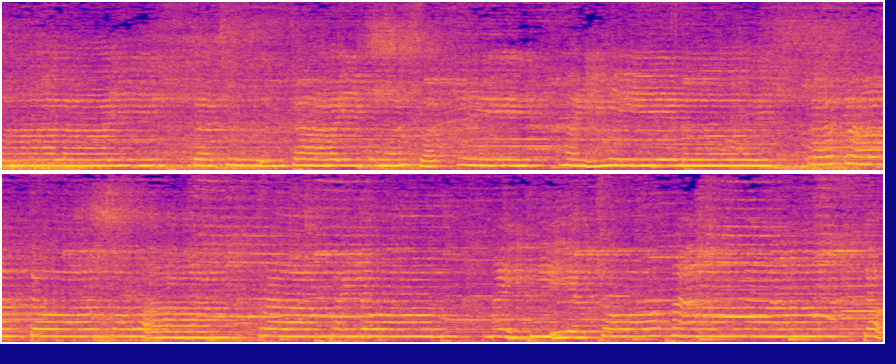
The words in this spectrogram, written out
มาลัยจะชื่นใจเหมือนสตรีไม่มีเลยพระจันทร์จรสว่างกลางพยมไม่เทียบโชมนาเจ้า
